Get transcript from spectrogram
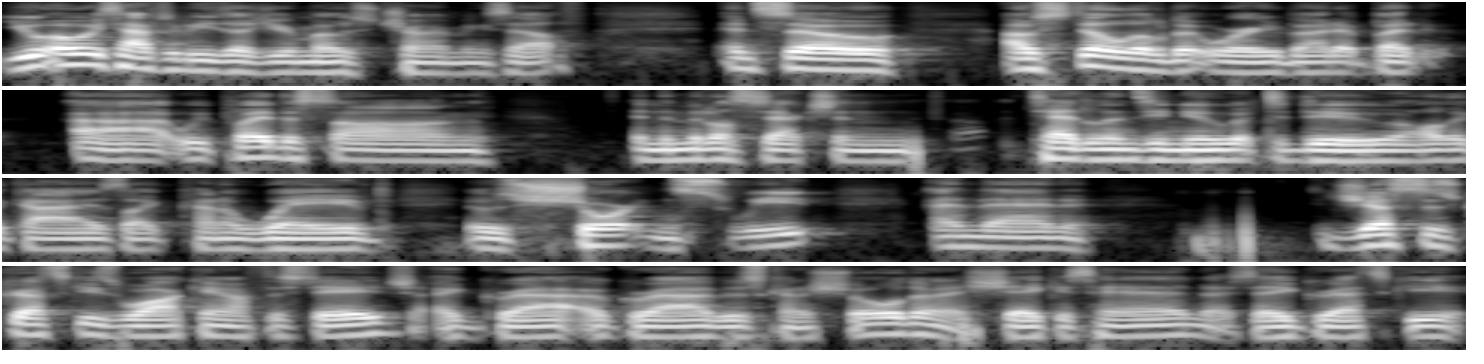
you always have to be like your most charming self. And so I was still a little bit worried about it, but uh, we played the song in the middle section. Ted Lindsay knew what to do. All the guys like kind of waved. It was short and sweet. And then just as Gretzky's walking off the stage, I grab I grab his kind of shoulder and I shake his hand. I say Gretzky.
